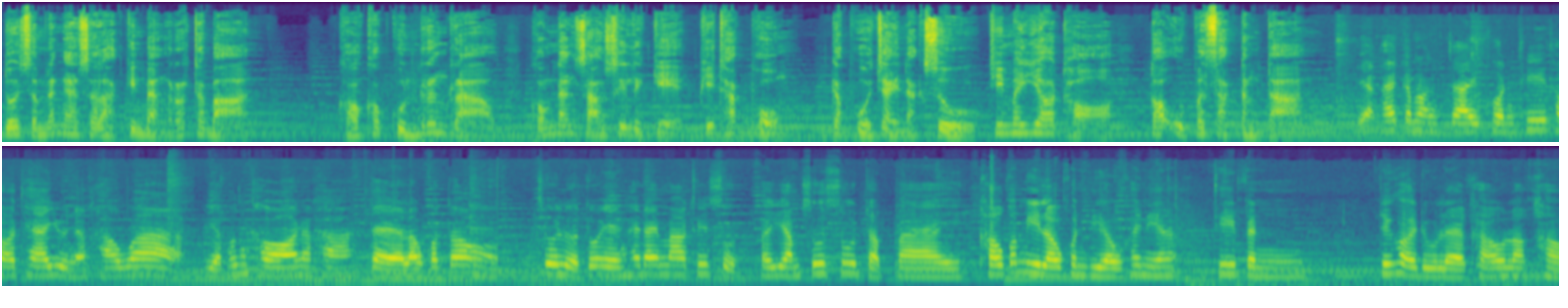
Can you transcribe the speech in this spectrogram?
โดยสำนักงานสลากกินแบ่งรัฐบาล ขอขอบคุณเรื่องราวของนางสาวสิริเกตพิทักษ์พงศ์ กับหัวใจนักสู้ที่ไม่ย่อท้อต่ออุปสรรคต่างๆ อยากให้กำลังใจคนที่ท้อแท้อยู่นะคะว่าอย่าเพิ่งท้อนะคะ แต่เราก็ต้องช่วยเหลือตัวเองให้ได้มากที่สุดพยายามสู้ๆต่อไป เขาก็มีเราคนเดียวแค่นี้ที่เป็นที่คอยดูแลเขารักเขา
